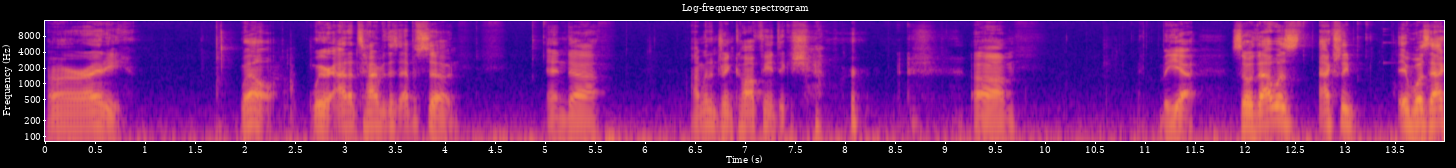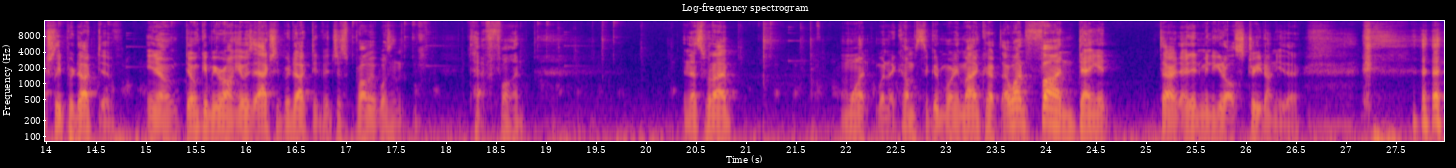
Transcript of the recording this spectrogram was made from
Alrighty. Well, we're out of time for this episode. And uh I'm gonna drink coffee and take a shower. um But yeah. So that was actually it was actually productive. You know, don't get me wrong, it was actually productive. It just probably wasn't that fun. And that's what I want when it comes to Good Morning Minecraft. I want fun, dang it. Sorry, I didn't mean to get all street on you there.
